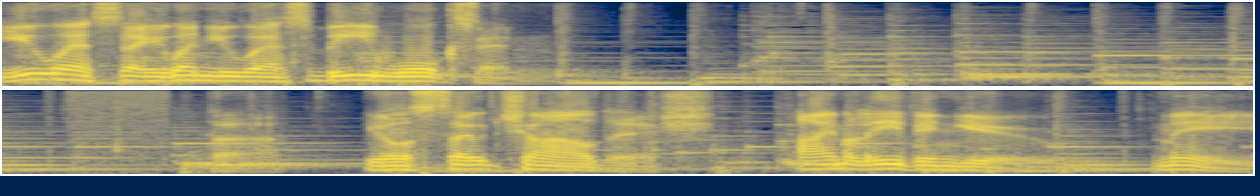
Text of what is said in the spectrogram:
USA when USB walks in. Uh, you're so childish. I'm leaving you. Me.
